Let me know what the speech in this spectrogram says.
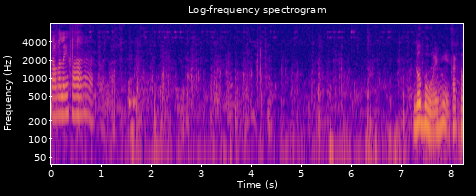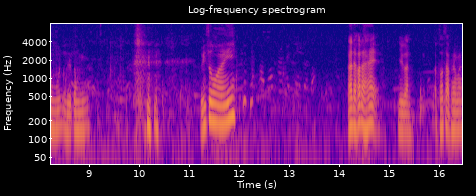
ตามมาเลยค่ะ รูปหมูไอ้พี่สักตรงนู้นหรือตรงนี้ เฮ้ยสวย อะเดี๋ยวเขาถ่ายให้อยู่กันเอาโทรศัพท์ให้มา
